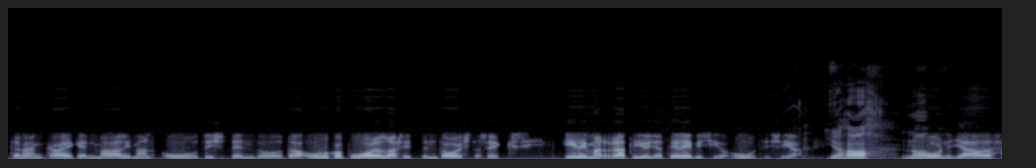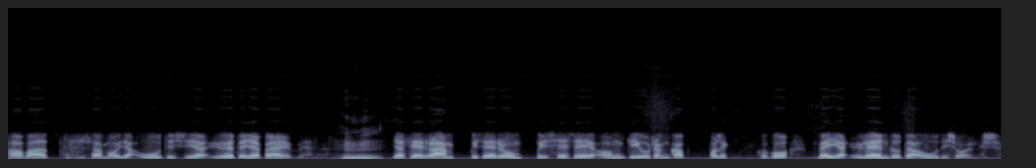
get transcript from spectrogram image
tämän kaiken maailman uutisten tuota, ulkopuolella sitten toistaiseksi ilman radio- ja televisio-uutisia. Jaha, no... Kun jauhavat samoja uutisia yötä ja päivää. Hmm. Ja se ramppi, se rumppi, se, se on kiusan kappale koko meidän Ylen tuota uutisoinnissa.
